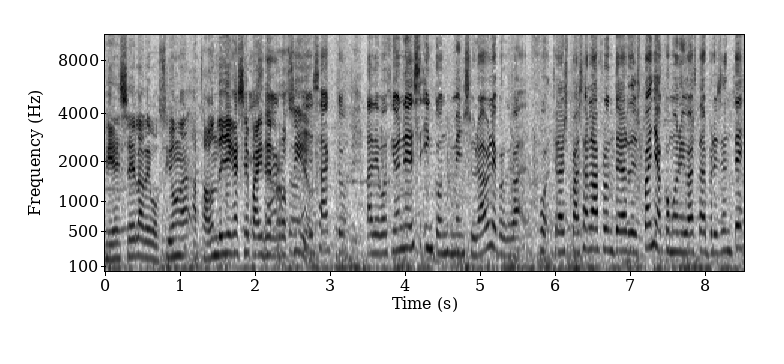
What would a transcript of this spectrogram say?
Fíjese la devoción, hasta dónde llega ese país del Rocío. Exacto. La devoción es inconmensurable porque va, traspasa las fronteras de España, como no iba a estar presente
